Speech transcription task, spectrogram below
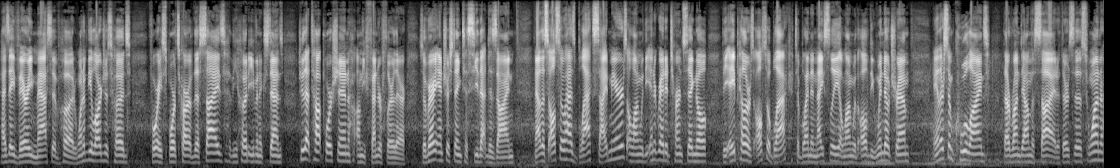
has a very massive hood. One of the largest hoods for a sports car of this size. The hood even extends to that top portion on the fender flare there. So very interesting to see that design. Now this also has black side mirrors along with the integrated turn signal. The A-pillar is also black to blend in nicely along with all of the window trim. And there's some cool lines that run down the side. There's this one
